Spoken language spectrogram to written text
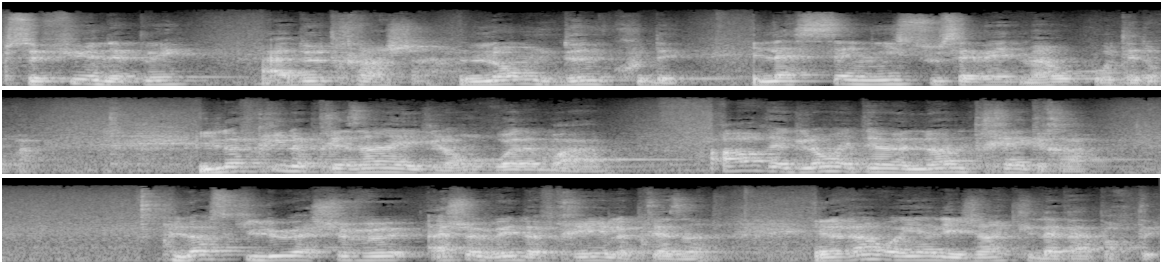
ce fut une épée à deux tranchants, longue d'une coudée. Il la saignit sous ses vêtements au côté droit. Il offrit le présent à Aiglon, roi de Moab. Or, Aiglon était un homme très gras. Lorsqu'il eut achevé d'offrir le présent, il renvoya les gens qui l'avaient apporté.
